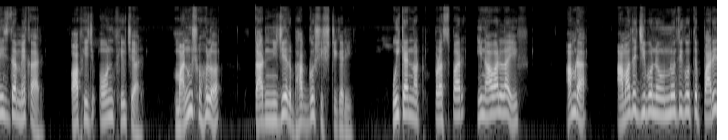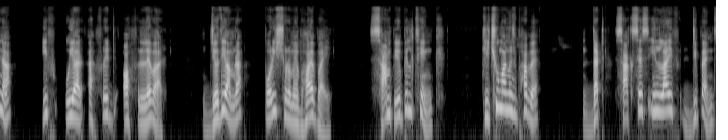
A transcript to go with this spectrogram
is the maker of his own future মানুষ হল তার নিজের ভাগ্য সৃষ্টিকারী। We can not prosper in our life আমরা আমাদের জীবনে উন্নতি করতে পারি না if we are afraid of labour যদি আমরা পরিশ্রমে ভয় পাই। সাম পিপল থিঙ্ক কিছু মানুষ ভাবে that success in life depends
